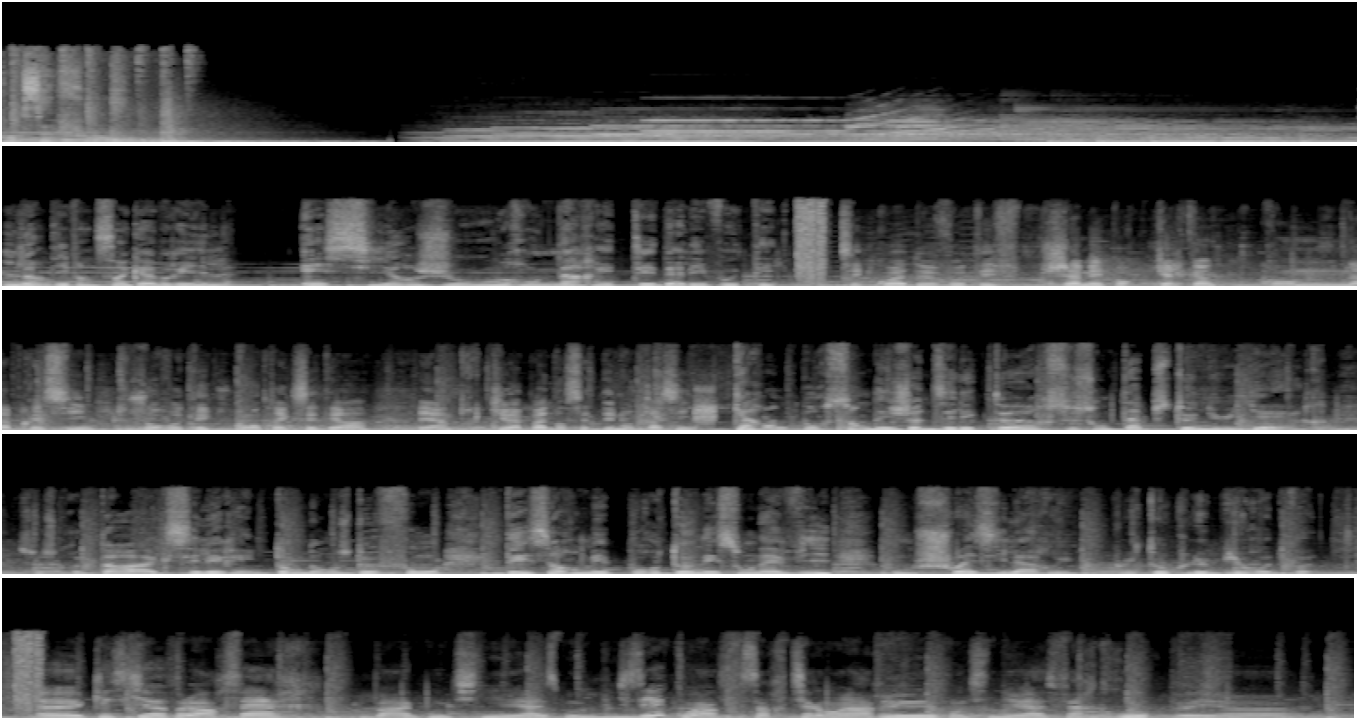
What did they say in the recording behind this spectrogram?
France Info. Lundi 25 avril, et si un jour on arrêtait d'aller voter? C'est quoi de voter jamais pour quelqu'un qu'on apprécie, toujours voter contre, etc. Il y a un truc qui va pas dans cette démocratie. 40% des jeunes électeurs se sont abstenus hier. Ce scrutin a accéléré une tendance de fond. Désormais, pour donner son avis, on choisit la rue plutôt que le bureau de vote. Euh, Qu'est-ce qu'il va falloir faire? Bah, continuer à se mobiliser, quoi. Faut sortir dans la rue, continuer à se faire groupe et euh,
